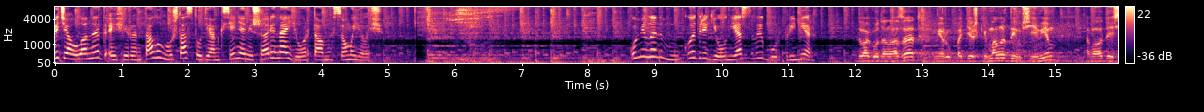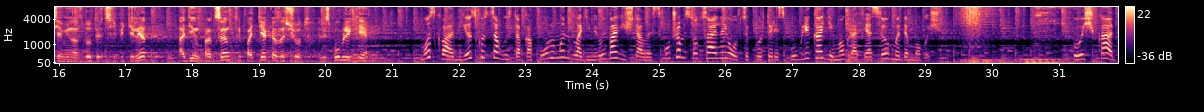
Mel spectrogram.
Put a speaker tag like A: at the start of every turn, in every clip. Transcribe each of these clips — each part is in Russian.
A: Веча уланет эфирын талу нушта студиян Ксения Мишарина юртам сомы елыш. Комилен мукод регион ясвы бур пример.
B: Два года назад меру поддержки молодым семьям, а молодые семьи у нас до 35 лет, 1% ипотека за счет республики
A: Москва Ньескостца выставка форумын Владимир Уйбавишталы с кучем социальной отцик Республика демография совмедем могущ. Пушкад.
